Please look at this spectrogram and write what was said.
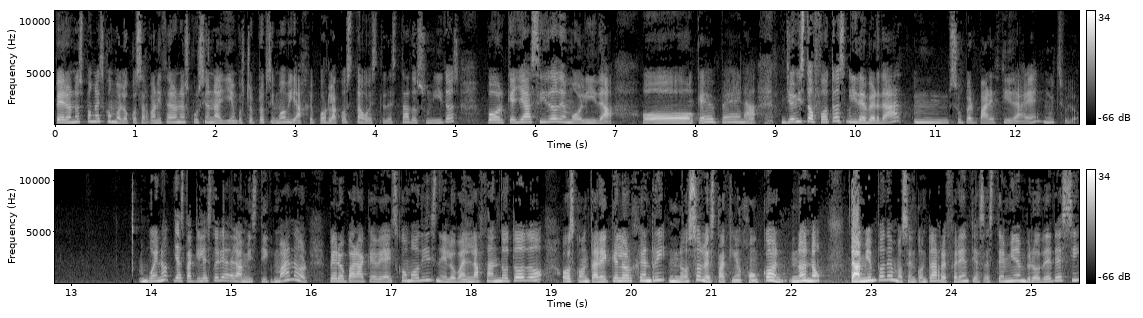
Pero no os pongáis como locos a organizar una excursión allí en vuestro próximo viaje por la costa oeste de Estados Unidos porque ya ha sido demolida. ¡Oh, qué pena! Yo he visto fotos y de verdad mm, súper parecida, ¿eh? Muy chulo. Bueno, y hasta aquí la historia de la Mystic Manor, pero para que veáis cómo Disney lo va enlazando todo, os contaré que Lord Henry no solo está aquí en Hong Kong, no, no, también podemos encontrar referencias a este miembro de Sea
